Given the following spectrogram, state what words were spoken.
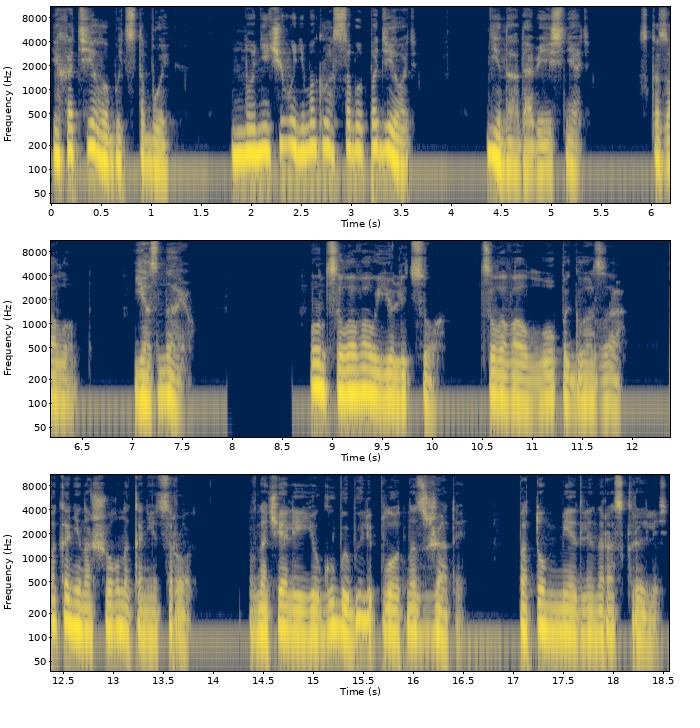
«Я хотела быть с тобой, но ничего не могла с собой поделать. «Не надо объяснять», — сказал он. «Я знаю». Он целовал ее лицо, целовал лоб и глаза, пока не нашел, наконец, рот. Вначале ее губы были плотно сжаты, потом медленно раскрылись,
